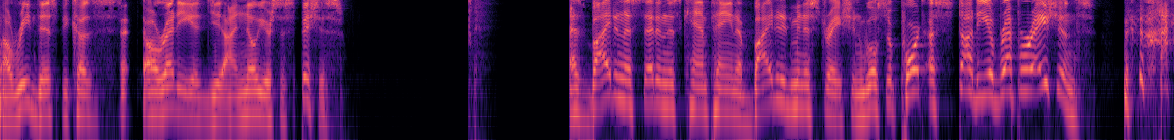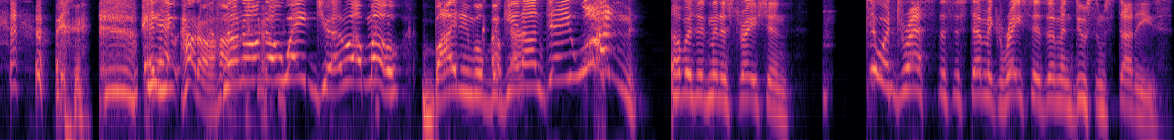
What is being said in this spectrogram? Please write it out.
I'll read this because already uh, I know you're suspicious. As Biden has said in this campaign, a Biden administration will support a study of reparations. And Yeah, you- hold on, hold no, no, no, wait, Joe. Well, Mo. Biden will begin on day one of his administration to address the systemic racism and do some studies.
